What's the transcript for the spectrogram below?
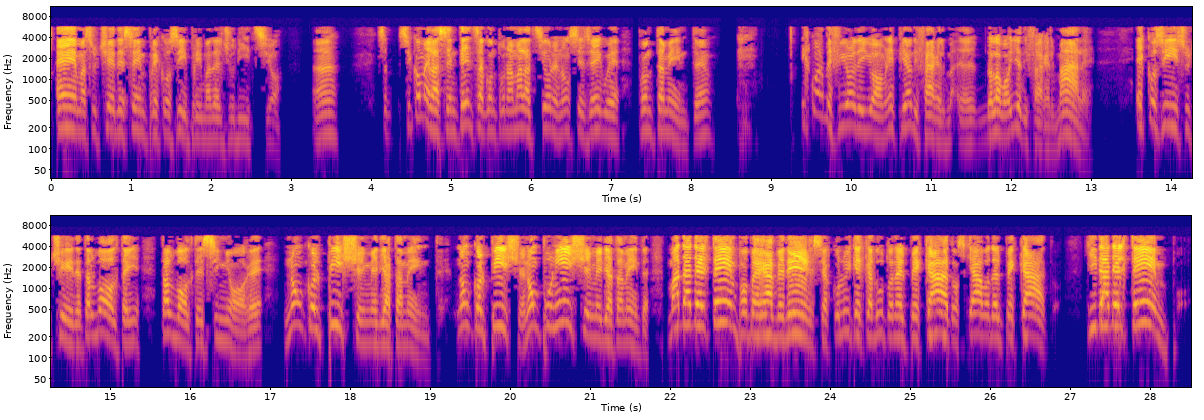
Eh, ma succede sempre così prima del giudizio. Eh? Siccome la sentenza contro una malazione non si esegue prontamente, il cuore dei figlioli degli uomini è pieno il, eh, della voglia di fare il male. E così succede, talvolta, talvolta, il Signore non colpisce immediatamente, non colpisce, non punisce immediatamente, ma dà del tempo per ravvedersi a colui che è caduto nel peccato, schiavo del peccato. Gli dà del tempo,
